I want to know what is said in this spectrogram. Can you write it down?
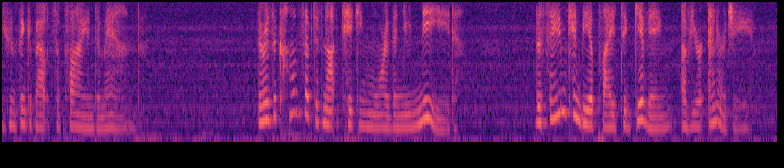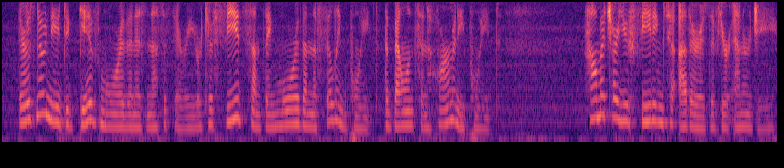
You can think about supply and demand. There is a concept of not taking more than you need. The same can be applied to giving of your energy. There is no need to give more than is necessary or to feed something more than the filling point, the balance and harmony point. How much are you feeding to others of your energy?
